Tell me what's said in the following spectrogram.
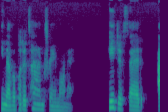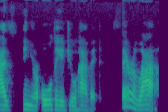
He never put a time frame on it. He just said, as in your old age, you'll have it. Sarah laughed.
